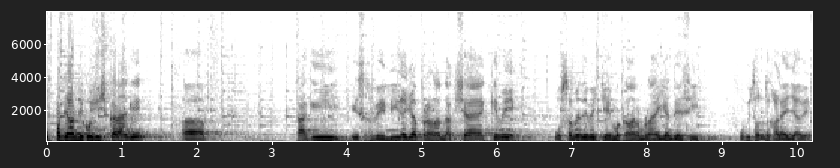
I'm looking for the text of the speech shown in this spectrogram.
ਉੱਪਰ ਜਾਣ ਦੀ ਕੋਸ਼ਿਸ਼ ਕਰਾਂਗੇ। ਤਾਂ ਕਿ ਇਸ ਹਵੇਲੀ ਦਾ ਜਿਹੜਾ ਪੁਰਾਣਾ ਨਕਸ਼ਾ ਹੈ ਕਿਵੇਂ ਉਸ ਸਮੇਂ ਦੇ ਵਿੱਚ ਇਹ ਮਕਾਨ ਬਣਾਏ ਜਾਂਦੇ ਸੀ ਉਹ ਵੀ ਤੁਹਾਨੂੰ ਦਿਖਾਇਆ ਜਾਵੇ।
